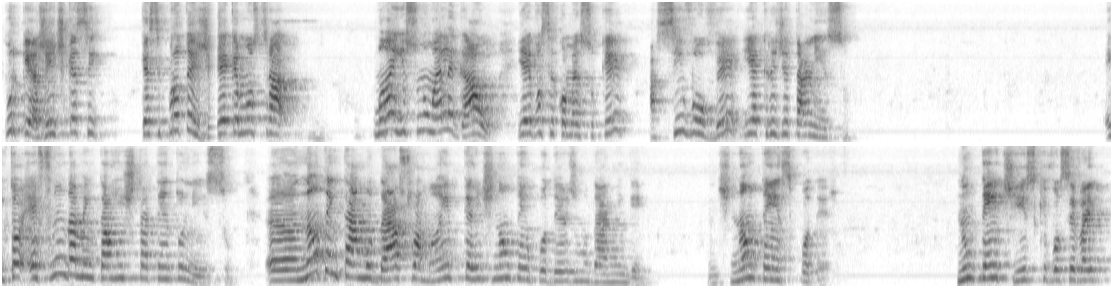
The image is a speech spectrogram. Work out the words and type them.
Porque a gente quer se quer se proteger, quer mostrar, mãe, isso não é legal. E aí você começa o quê? A se envolver e acreditar nisso. Então, é fundamental a gente estar atento nisso. Uh, não tentar mudar a sua mãe, porque a gente não tem o poder de mudar ninguém. A gente não tem esse poder. Não tente isso que você vai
